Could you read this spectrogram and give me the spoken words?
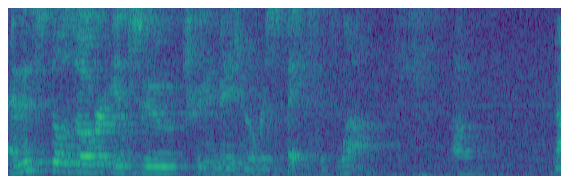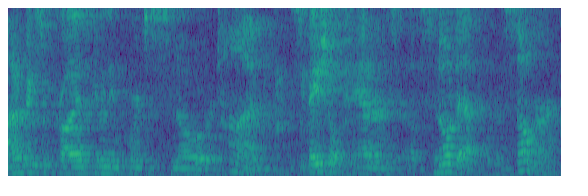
And this spills over into tree invasion over space as well. Uh, not a big surprise given the importance of snow over time, the spatial patterns of snow depth in the summer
